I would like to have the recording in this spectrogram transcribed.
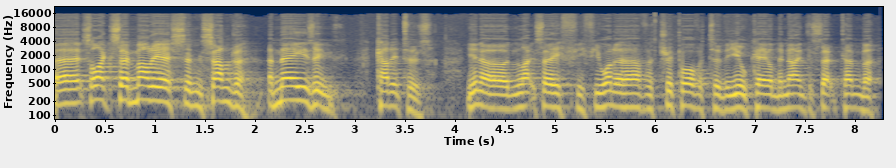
Uh, so like I said, Marius and Sandra, amazing characters. You know, and like I say, if, if you want to have a trip over to the UK on the 9th of September,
